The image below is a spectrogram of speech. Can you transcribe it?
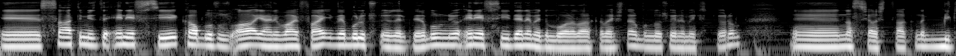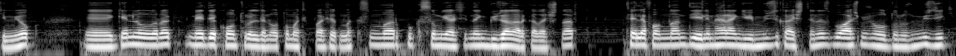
E, saatimizde NFC, kablosuz ağ yani Wi-Fi ve Bluetooth özellikleri bulunuyor. NFC denemedim bu arada arkadaşlar. Bunu da söylemek istiyorum. E, nasıl çalıştığı hakkında bir bilgim yok. E, genel olarak medya kontrollerini otomatik başlatma kısmı var. Bu kısım gerçekten güzel arkadaşlar. Telefondan diyelim herhangi bir müzik açtınız. Bu açmış olduğunuz müzik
